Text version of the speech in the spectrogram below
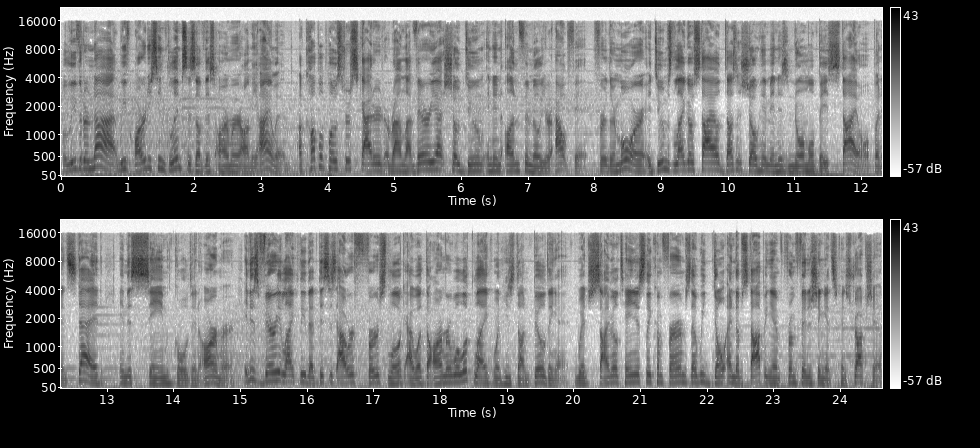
Believe it or not, we've already seen glimpses glimpses of this armor on the island. A couple posters scattered around Latveria show Doom in an unfamiliar outfit. Furthermore, Doom's LEGO style doesn't show him in his normal base style, but instead in this same golden armor. It is very likely that this is our first look at what the armor will look like when he's done building it, which simultaneously confirms that we don't end up stopping him from finishing its construction.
